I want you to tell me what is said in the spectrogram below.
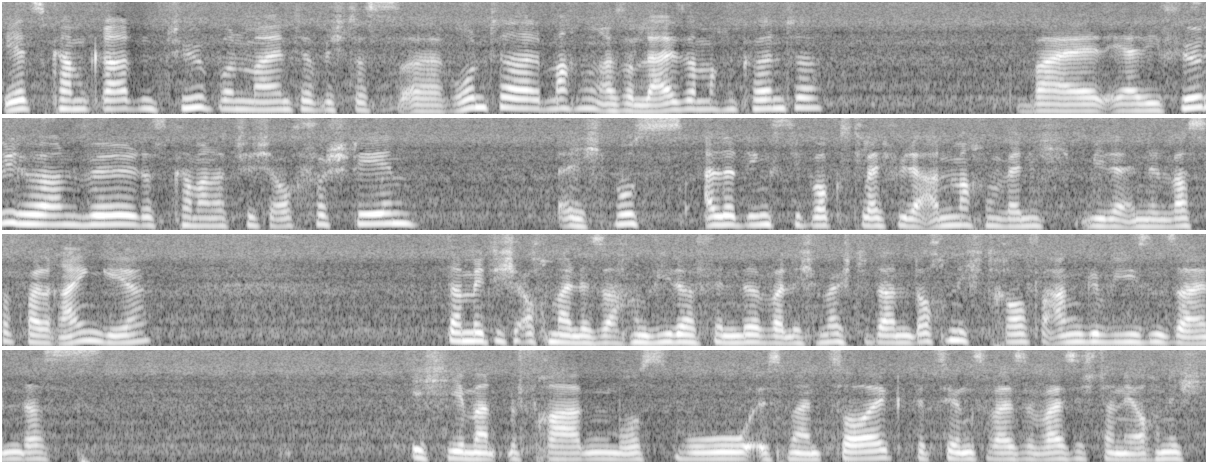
Jetzt kam gerade ein Typ und meinte, ob ich das äh, runter machen, also leiser machen könnte, weil er die Vögel hören will. Das kann man natürlich auch verstehen. Ich muss allerdings die Box gleich wieder anmachen, wenn ich wieder in den Wasserfall reingehe damit ich auch meine Sachen wiederfinde, weil ich möchte dann doch nicht darauf angewiesen sein, dass ich jemanden fragen muss, wo ist mein Zeug, beziehungsweise weiß ich dann ja auch nicht,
